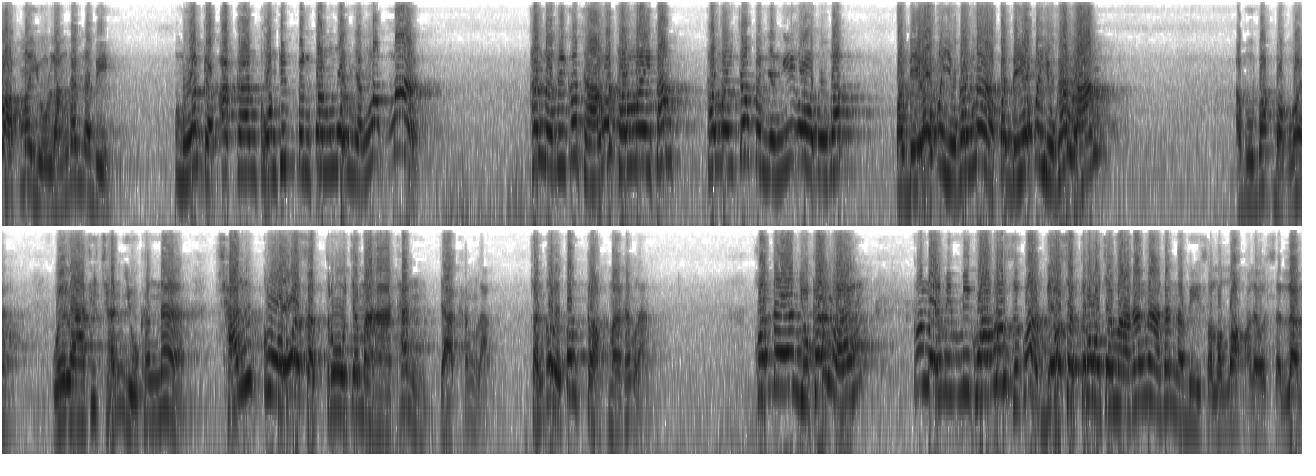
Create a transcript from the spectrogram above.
กลับมาอยู่หลังท่านนาบี เหมือนกับอาการคนที่เป็นกังวลอย่างมากๆท่านนาบีก็ถามว่าทำไมทั้งทำไมเจ้าเป็นอย่างนี้โอ้อบูบักประเดี๋ยวไปอยู่ข้างหน้าประเดี๋ยวไปอยู่ข้างหลัง อบูบักบอกว่า เวลาที่ฉันอยู่ข้างหน้า ฉันกลัวว่าศัตรูจะมาหาท่านจากข้างหลัง ฉันก็เลยต้องกลับมาข้างหลัง พอเดินอยู่ข้างหลัง ก็เลยมีมีความรู้สึกว่า เดี๋ยวศัตรูจะมาข้างหน้าท่านนบีสุลต่านละอัลลอฮฺสัลลัม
